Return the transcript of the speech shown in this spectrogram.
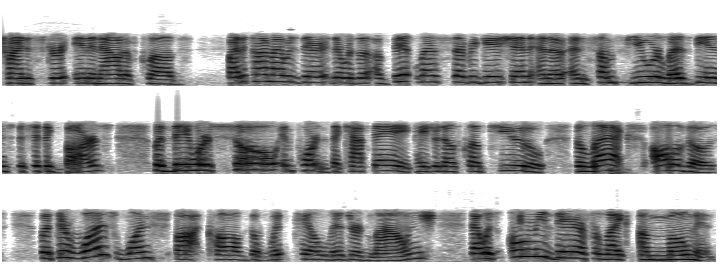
trying to skirt in and out of clubs. By the time I was there, there was a, a bit less segregation and a, and some fewer lesbian specific bars, but they were so important. The Cafe, Page Hodel's Club Q, the Lex, all of those. But there was one spot called the Whiptail Lizard Lounge that was only there for like a moment.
